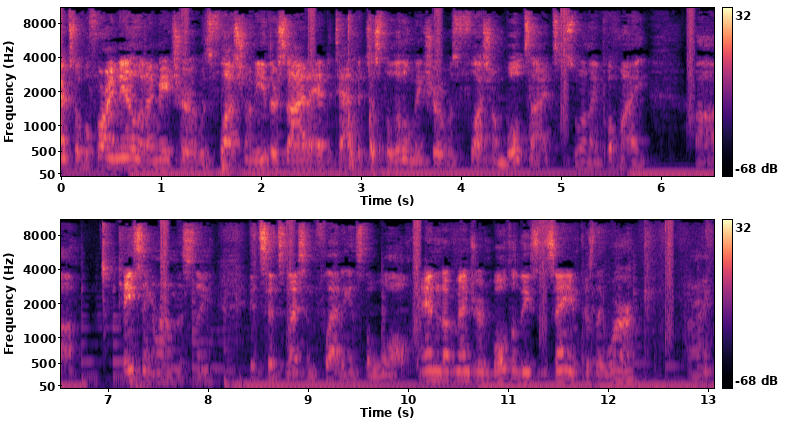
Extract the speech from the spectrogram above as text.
Right, so before I nailed it, I made sure it was flush on either side. I had to tap it just a little, make sure it was flush on both sides. So when I put my uh, casing around this thing, it sits nice and flat against the wall. I ended up measuring both of these the same because they were, all right.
